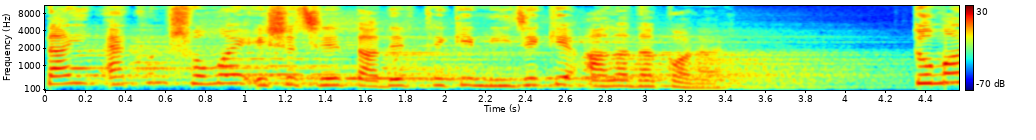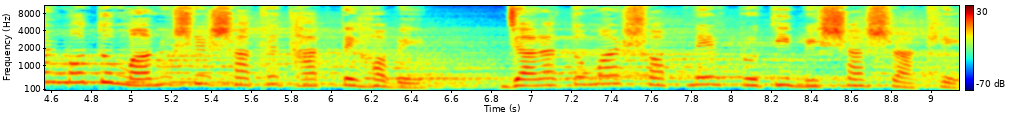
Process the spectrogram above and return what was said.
তাই এখন সময় এসেছে তাদের থেকে নিজেকে আলাদা করার। তোমার মতো মানুষের সাথে থাকতে হবে, যারা তোমার স্বপ্নের প্রতি বিশ্বাস রাখে।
